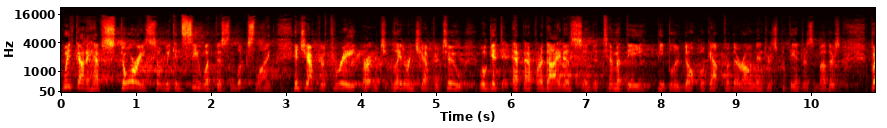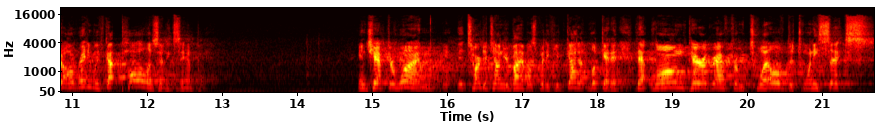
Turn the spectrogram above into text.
We've got to have stories so we can see what this looks like. In chapter 3, or later in chapter 2, we'll get to Epaphroditus and to Timothy, people who don't look out for their own interests but the interests of others. But already we've got Paul as an example. In chapter 1, it's hard to tell in your Bibles, but if you've got it, look at it. That long paragraph from 12 to 26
